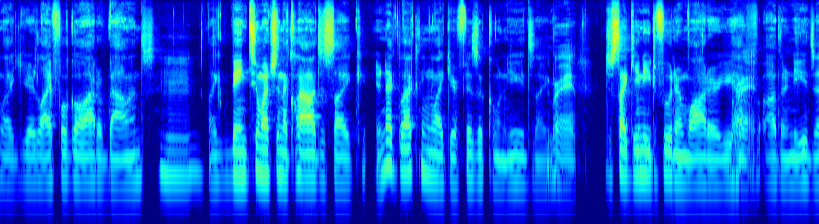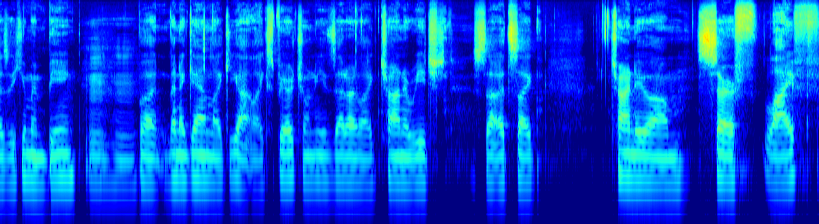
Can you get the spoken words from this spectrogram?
like your life will go out of balance Mm-hmm. like being too much in the clouds it's like you're neglecting like your physical needs like Right. just like you need food and water you have Right. other needs as a human being Mm-hmm. but then again like you got like spiritual needs that are like trying to reach so it's like trying to um surf life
